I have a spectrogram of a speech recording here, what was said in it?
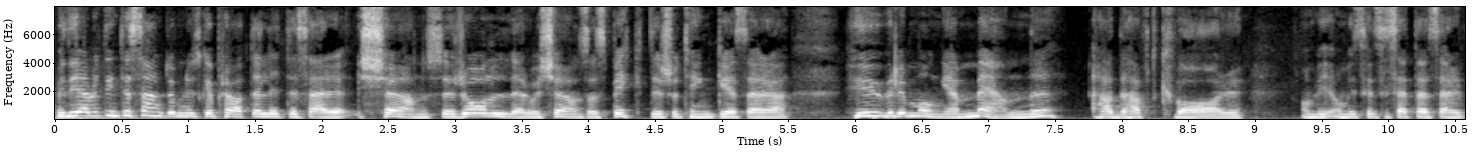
Men det är jävligt intressant om vi nu ska prata lite så här könsroller och könsaspekter så tänker jag så här hur många män hade haft kvar om vi, om vi ska sätta så här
